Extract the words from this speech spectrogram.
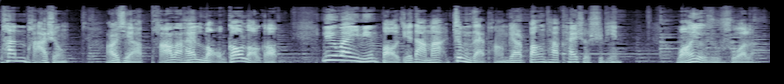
攀爬绳，而且啊，爬了还老高老高。另外一名保洁大妈正在旁边帮她拍摄视频，网友就说了：“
